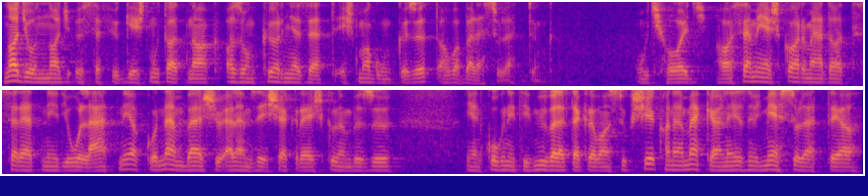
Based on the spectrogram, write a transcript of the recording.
nagyon nagy összefüggést mutatnak azon környezet és magunk között, ahova beleszülettünk. Úgyhogy ha a személyes karmádat szeretnéd jól látni, akkor nem belső elemzésekre és különböző ilyen kognitív műveletekre van szükség, hanem meg kell nézni, hogy miért születtél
